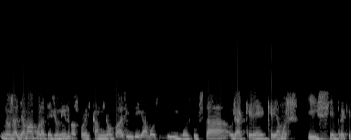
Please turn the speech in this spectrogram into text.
nos ha llamado con la atención irnos por el camino fácil, digamos, y nos gusta, o sea, queríamos y siempre que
